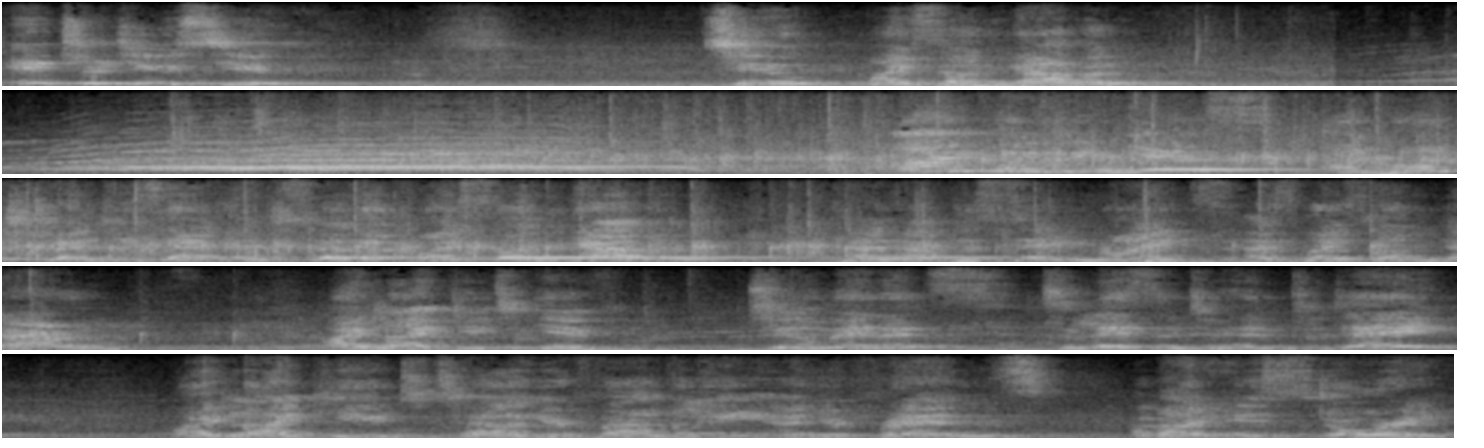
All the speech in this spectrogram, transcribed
introduce you to my son Gavin. I'm voting yes on March 22nd so that son Gavin can have the same rights as my son Darren. I'd like you to give two minutes to listen to him today. I'd like you to tell your family and your friends about his story.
